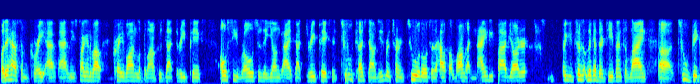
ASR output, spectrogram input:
but they have some great athletes. Talking about Cre'Von LeBlanc, who's got three picks. OC Rose, who's a young guy, he's got three picks and two touchdowns. He's returned two of those to the house along a 95 yarder. You took a look at their defensive line, uh, two big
